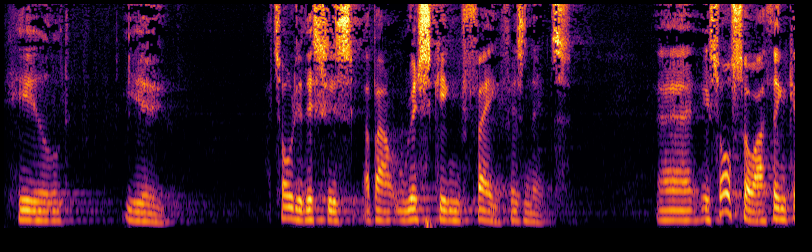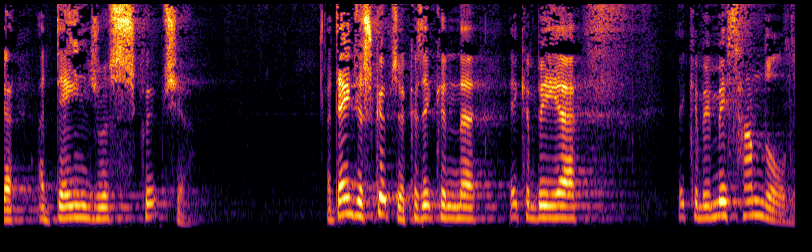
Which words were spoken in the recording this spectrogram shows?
healed you. I told you this is about risking faith, isn't it? Uh, it's also, I think, a, a, dangerous scripture. A dangerous scripture because it can uh, it can be uh, it can be mishandled.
